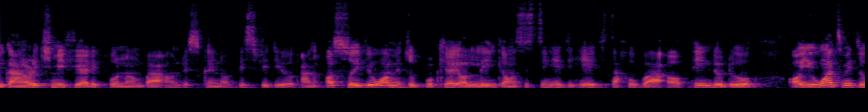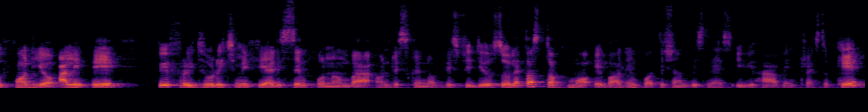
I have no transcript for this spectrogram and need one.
you can reach me via the phone number on the screen of this video. And also, if you want me to procure your link on 1688, Taobao or Pinduoduo, or you want me to fund your Alipay, feel free to reach me via the same phone number on the screen of this video. So let us talk more about importation business if you have interest okay?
